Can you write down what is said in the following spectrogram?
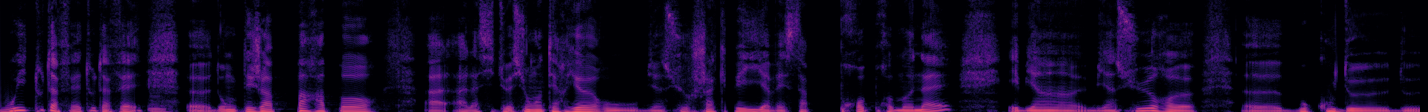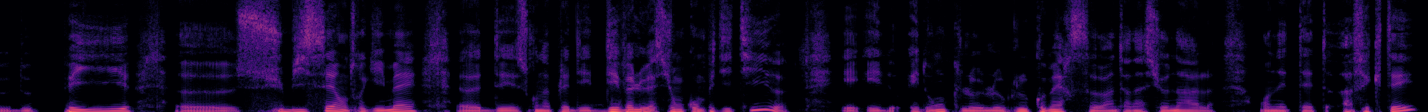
Oui, tout à fait, tout à fait. Mmh. Euh, donc déjà par rapport à, à, la situation antérieure où bien sûr chaque pays avait sa propre monnaie, eh bien bien sûr euh, euh beaucoup de, de, de pays euh, subissaient entre guillemets euh, des ce qu'on appelait des dévaluations compétitives. Et, et, et donc le, le, le, commerce international en était affecté.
